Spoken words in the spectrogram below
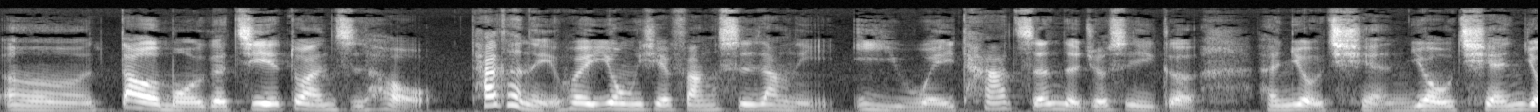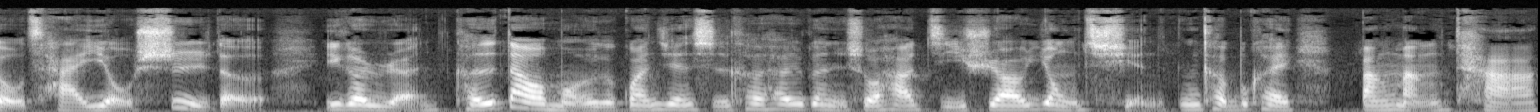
呃，到了某一个阶段之后，他可能也会用一些方式让你以为他真的就是一个很有钱、有钱有财有势的一个人。可是到了某一个关键时刻，他就跟你说他急需要用钱，你可不可以帮忙他？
